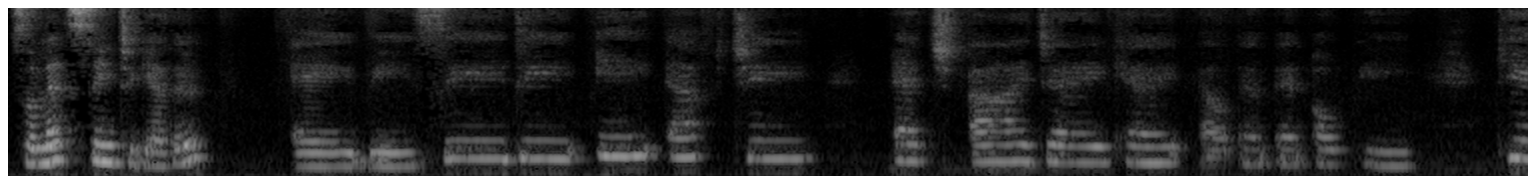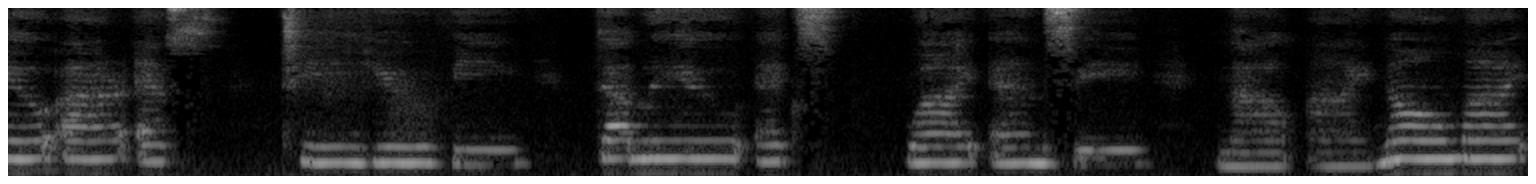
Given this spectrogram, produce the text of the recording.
So let's sing together. A, B, C, D, E, F, G, H, I, J, K, L, M, N, O, P, Q R S T U V W X Y and Z. Now I know my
